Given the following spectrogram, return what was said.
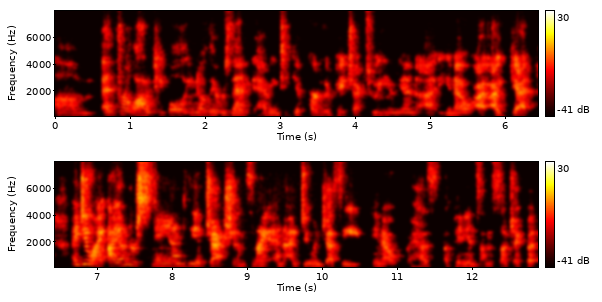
Um, and for a lot of people, you know, they resent having to give part of their paycheck to a union. I, you know, I, I get, I do, I, I understand the objections, and I and I do. And Jesse, you know, has opinions on the subject, but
